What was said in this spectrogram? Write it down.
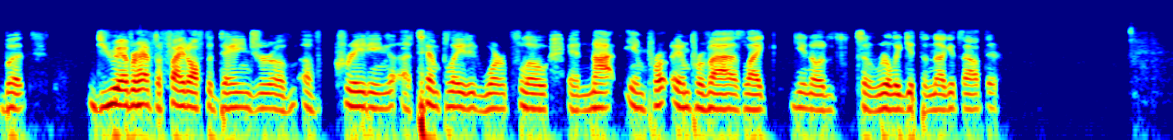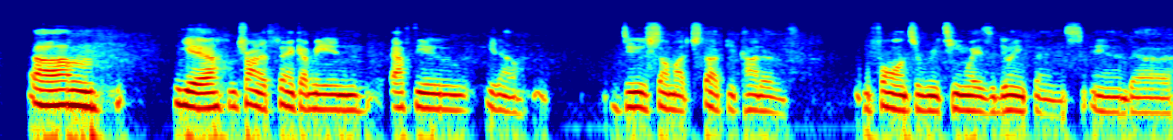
but do you ever have to fight off the danger of, of creating a templated workflow and not impro- improvise like you know to really get the nuggets out there um, yeah, I'm trying to think. I mean, after you, you know, do so much stuff, you kind of you fall into routine ways of doing things. And uh,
